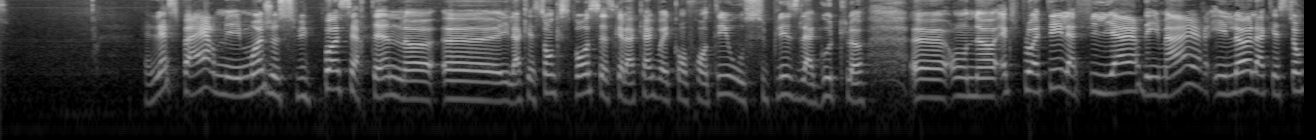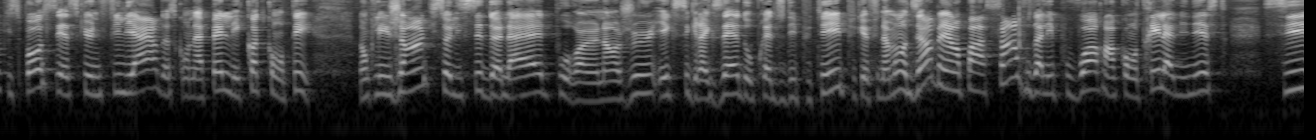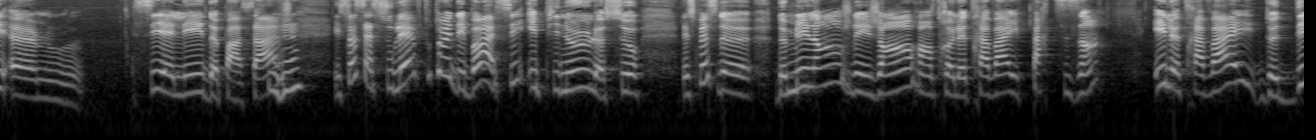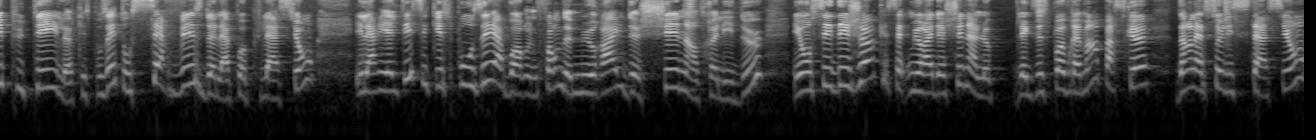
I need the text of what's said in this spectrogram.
Elle l'espère, mais moi, je suis pas certaine. Euh, et la question qui se pose, c'est est-ce que la CAQ va être confrontée au supplice de la goutte? Euh, on a exploité la filière des maires, et là, la question qui se pose, c'est est-ce qu'il y a une filière de ce qu'on appelle les codes comptés? Donc, les gens qui sollicitent de l'aide pour un enjeu X, Y, Z auprès du député, puis que finalement, on dit, ah, ben en passant, vous allez pouvoir rencontrer la ministre si... Euh, si elle est de passage. Et ça, ça soulève tout un débat assez épineux sur l'espèce de, de mélange des genres entre le travail partisan et le travail de député, là, qui est supposé être au service de la population. Et la réalité, c'est qu'il est supposé avoir une forme de muraille de Chine entre les deux. Et on sait déjà que cette muraille de Chine, elle n'existe pas vraiment parce que dans la sollicitation,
